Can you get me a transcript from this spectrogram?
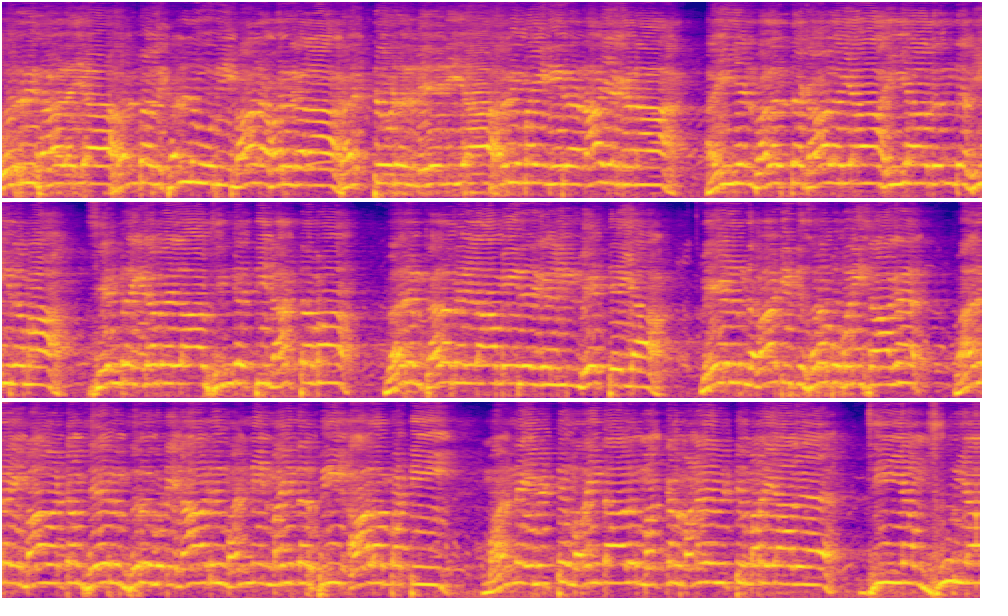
ஒரு காளையா? அன்பல் கல்லூரி மாணவர்களா? கட்டுடல் வேலியா? அருமை நிற நாயகனா? ஐயன் வளர்த்த காளையா? ஐயா தந்த வீரமா? சென்ற இடமெல்லாம் சிங்கத்தின் ஆட்டமா? வரும் களமெல்லாம் வீரர்களின் வேட்டையா? மேலும் இந்த வாட்டிற்கு சிறப்பு பரிசாக மதுரை மா சேரும் சிறுகுடி நாடு மண்ணின் மைந்தர் பி ஆலம்பட்டி மண்ணை விட்டு மறைந்தாலும் மக்கள் மனதை விட்டு மறையாத ஜிஎம் சூர்யா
